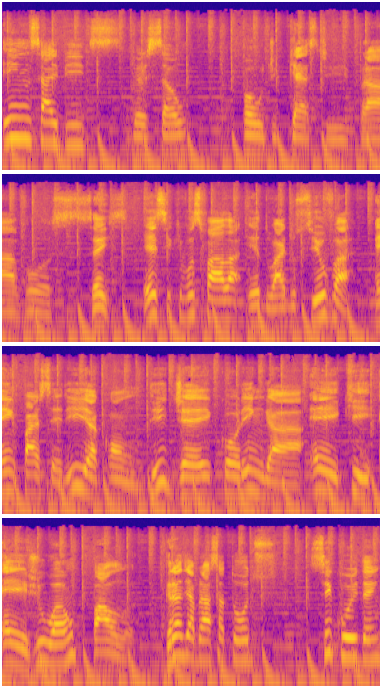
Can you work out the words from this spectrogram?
Inside Beats versão podcast para vocês. Esse que vos fala, Eduardo Silva, em parceria com DJ Coringa, a.k.a. João Paulo. Grande abraço a todos, se cuidem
